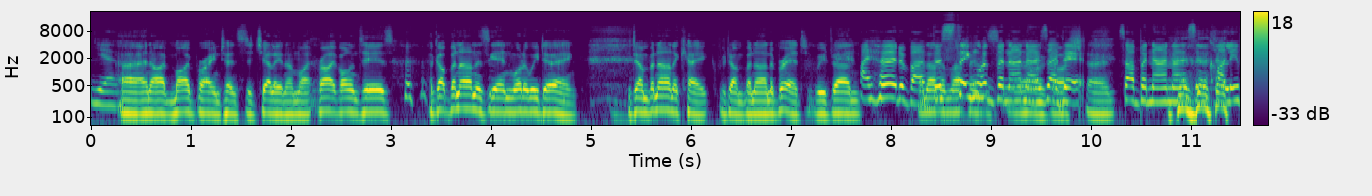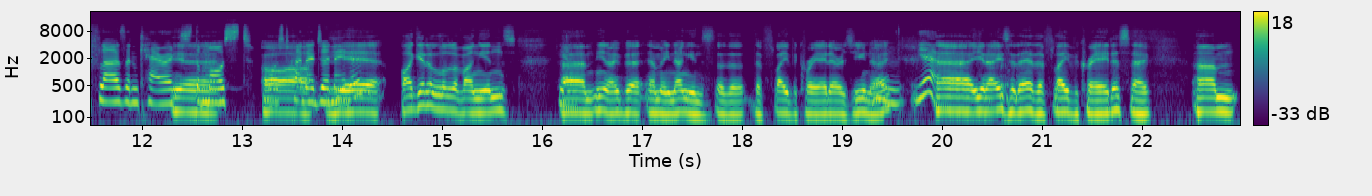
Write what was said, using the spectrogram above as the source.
yeah. uh, and I, my brain turns to jelly, and I'm like, right, volunteers, I got bananas again. What are we doing? We've done banana cake. We've done banana bread. We've done. I heard about this thing with bananas. Oh, I gosh. So bananas and cauliflowers and carrots, the most most Oh, kind of donated. Yeah, I get a lot of onions. Yeah. Um, you know, but I mean, onions are the, the flavour creator, as you know. Mm, yeah. Uh, you know, so they're the flavour creator. So, um,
